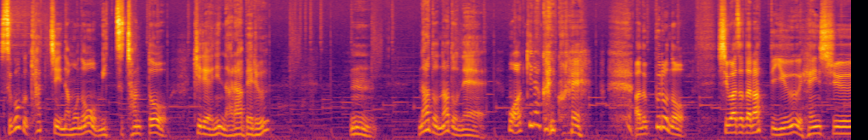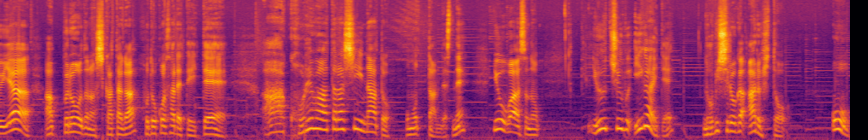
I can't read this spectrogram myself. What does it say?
すごくキャッチーなものを3つちゃんと綺麗に並べる、うん、などなどね、もう明らかにこれ あの、プロの仕業だなっていう編集やアップロードの仕方が施されていて、ああ、これは新しいなと思ったんですね。要は、その、YouTube 以外で伸びしろがある人を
